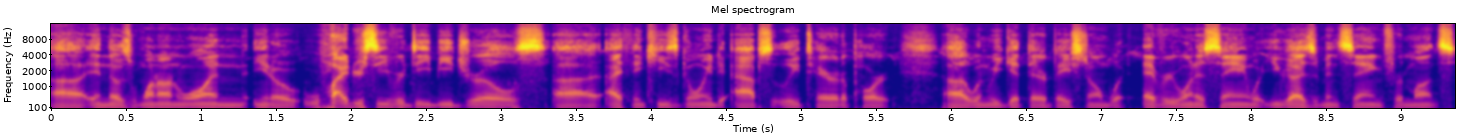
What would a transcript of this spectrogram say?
uh, in those one-on-one, you know, wide receiver DB drills. Uh, I think he's going to absolutely tear it apart uh, when we get there, based on what everyone is saying, what you guys have been saying for months.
